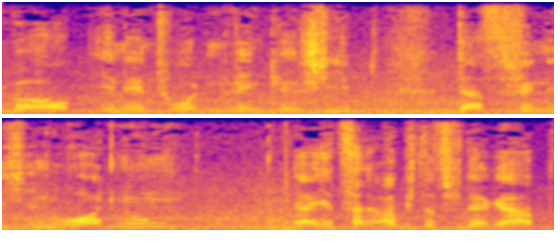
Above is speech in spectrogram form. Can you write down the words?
überhaupt in den toten Winkel schiebt. Das finde ich in Ordnung. Ja, jetzt habe ich das wieder gehabt.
